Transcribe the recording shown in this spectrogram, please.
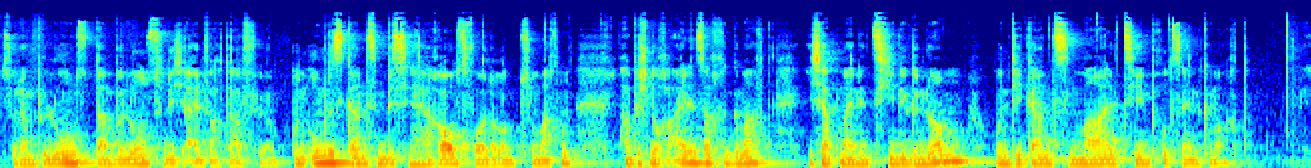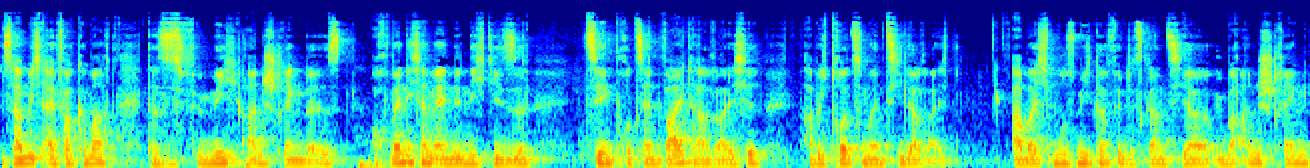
So, dann belohnst, dann belohnst du dich einfach dafür. Und um das Ganze ein bisschen herausfordernd zu machen, habe ich noch eine Sache gemacht. Ich habe meine Ziele genommen und die ganzen mal 10% gemacht. Das habe ich einfach gemacht, dass es für mich anstrengender ist. Auch wenn ich am Ende nicht diese 10% weiter erreiche, habe ich trotzdem mein Ziel erreicht. Aber ich muss mich dafür das ganze Jahr über anstrengen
